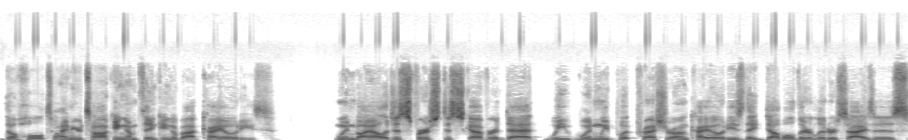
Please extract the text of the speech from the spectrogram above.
The whole time you're talking, I'm thinking about coyotes when biologists first discovered that we when we put pressure on coyotes they double their litter sizes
